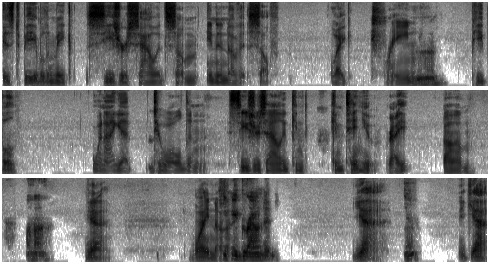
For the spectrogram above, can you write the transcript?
is to be able to make Seizure Salad something in and of itself. Like train hmm people when I get too old and seizure salad can continue, right? Um, Uh huh. yeah. Why not? Keep you grounded. Yeah. Yeah. Yeah.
